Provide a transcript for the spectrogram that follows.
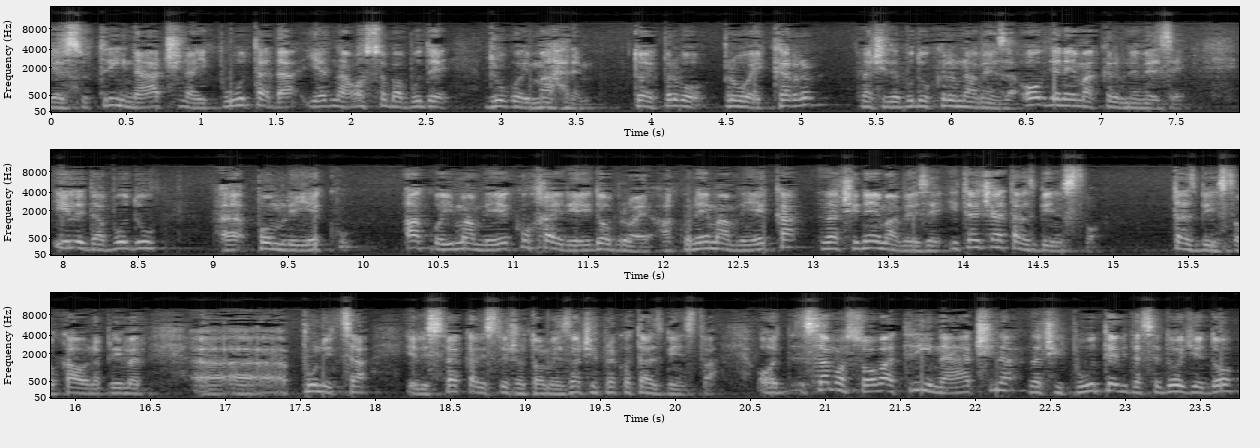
Jer su tri načina i puta da jedna osoba bude drugoj mahrem. To je prvo, prvo je krv, znači da budu krvna veza. Ovdje nema krvne veze. Ili da budu a, po mlijeku, ako ima mlijeko, hajde i dobro je. Ako nema mlijeka, znači nema veze. I treća je tazbinstvo tazbinstvo kao na primjer e, e, punica ili svekar i slično tome znači preko tazbinstva. Od samo su ova tri načina znači putevi da se dođe do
